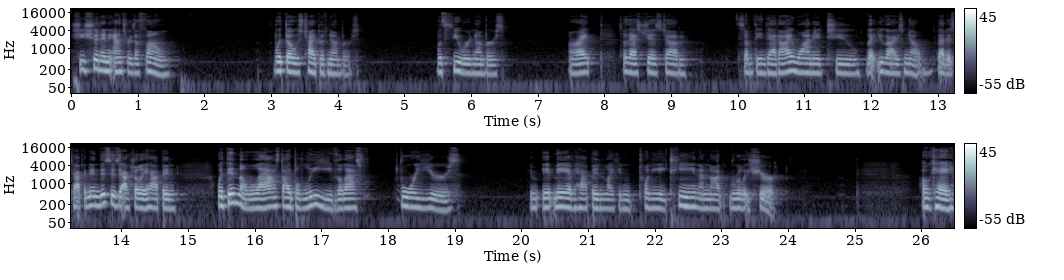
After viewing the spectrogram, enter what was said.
she shouldn't answer the phone with those type of numbers with fewer numbers. All right. So that's just um, something that I wanted to let you guys know that has happened. And this has actually happened within the last, I believe, the last four years. It may have happened like in 2018. I'm not really sure. Okay.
